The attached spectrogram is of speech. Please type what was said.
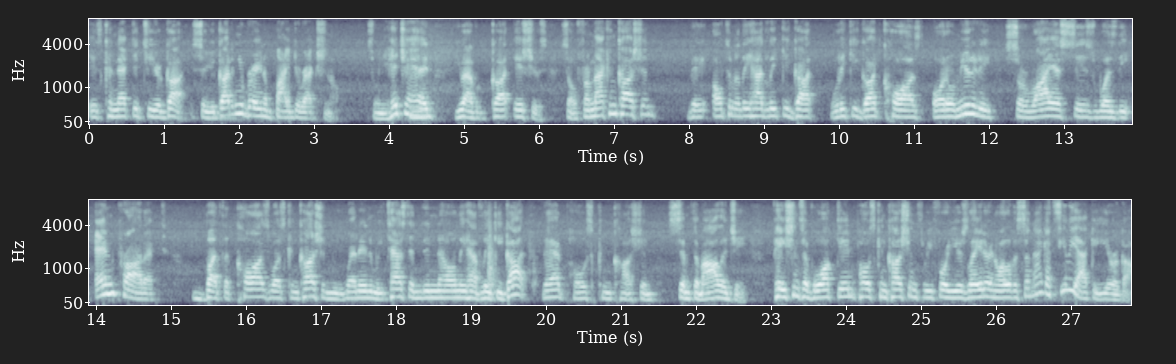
is connected to your gut. So, your gut and your brain are bidirectional. So, when you hit your mm-hmm. head, you have gut issues. So, from that concussion, they ultimately had leaky gut. Leaky gut caused autoimmunity. Psoriasis was the end product but the cause was concussion. We went in and we tested and didn't only have leaky gut, they had post concussion symptomology. Patients have walked in post concussion three, four years later, and all of a sudden, I got celiac a year ago.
